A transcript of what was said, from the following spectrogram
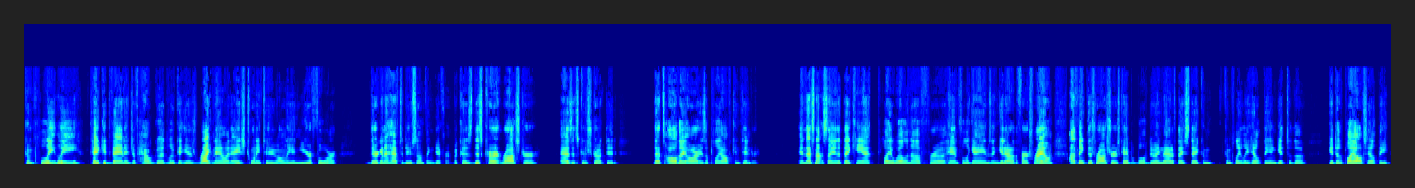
completely take advantage of how good Luka is right now at age 22, only in year four, they're going to have to do something different because this current roster, as it's constructed, that's all they are is a playoff contender. And that's not saying that they can't play well enough for a handful of games and get out of the first round. I think this roster is capable of doing that if they stay com- completely healthy and get to the get to the playoffs healthy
